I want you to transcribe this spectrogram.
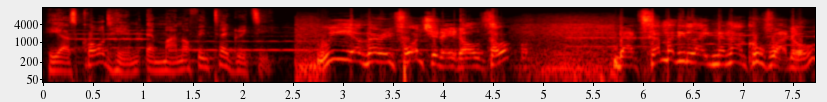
He has called him a man of integrity. We are very fortunate also that somebody like Nana Akufo-Addo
